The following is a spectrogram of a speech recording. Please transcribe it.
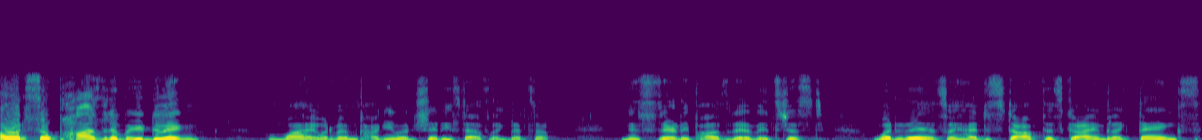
Oh, it's so positive what you're doing. Why? What if I'm talking about shitty stuff? Like that's not necessarily positive. It's just what it is. So I had to stop this guy and be like, "Thanks,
